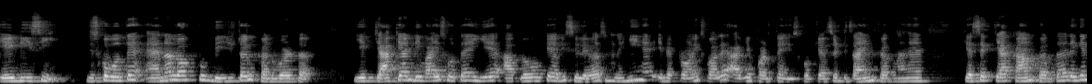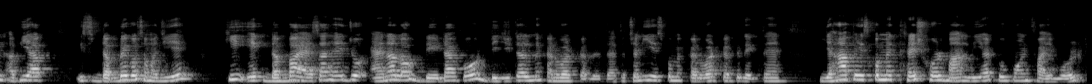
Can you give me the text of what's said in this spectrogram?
A D C जिसको बोलते हैं एनालॉग टू डिजिटल कन्वर्टर ये क्या क्या डिवाइस होते हैं, ये आप लोगों के अभी सिलेबस में नहीं है इलेक्ट्रॉनिक्स वाले आगे पढ़ते हैं इसको, कैसे डिज़ाइन करना है कैसे क्या काम करता है, लेकिन अभी आप इस डब्बे को समझिए कि एक डब्बा ऐसा है जो एनालॉग डेटा को डिजिटल में कन्वर्ट कर देता है। तो चलिए इसको मैं कन्वर्ट करके देखते हैं। यहाँ पे इसको मैं थ्रेश होल्ड मान लिया 2.5 वोल्ट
